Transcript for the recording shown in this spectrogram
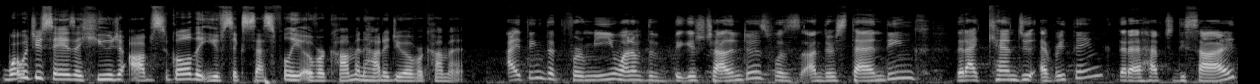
what would you say is a huge obstacle that you've successfully overcome, and how did you overcome it? I think that for me, one of the biggest challenges was understanding that I can't do everything, that I have to decide.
